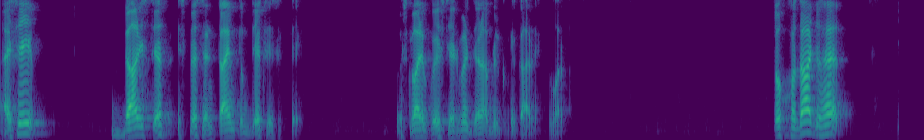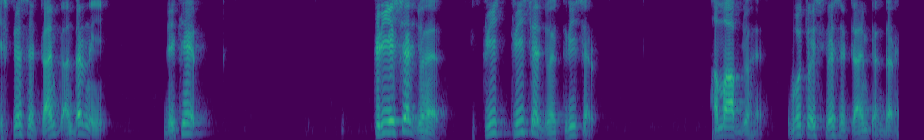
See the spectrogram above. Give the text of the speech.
ایسے ہی بیان اسپیس اینڈ ٹائم تم دیکھ نہیں سکتے اس کے بارے میں کوئی اسٹیٹمنٹ دینا بالکل بیکار ہے تمہارا تو خدا جو ہے اسپیس اینڈ ٹائم کے اندر نہیں دیکھیے کریچر جو ہے کریچر جو ہے کریچر ہم آپ جو ہے وہ تو اسپیس اینڈ ٹائم کے اندر ہے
